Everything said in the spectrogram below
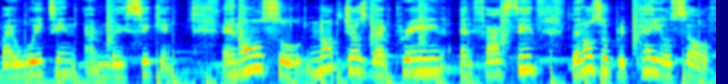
by waiting and by seeking. And also not just by praying and fasting but also prepare yourself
